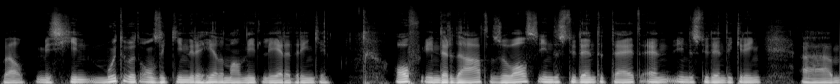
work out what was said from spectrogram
Wel, misschien moeten we het onze kinderen helemaal niet leren drinken. Of inderdaad, zoals in de studententijd en in de studentenkring, ehm,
